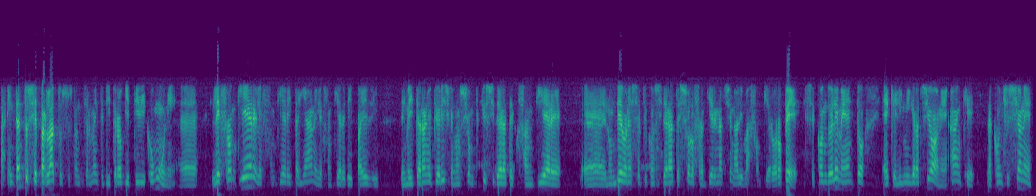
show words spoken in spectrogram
Ma intanto si è parlato sostanzialmente di tre obiettivi comuni, eh, le frontiere, le frontiere italiane, le frontiere dei paesi del Mediterraneo più a rischio non sono più considerate frontiere, eh, non devono essere più considerate solo frontiere nazionali ma frontiere europee. Il secondo elemento è che l'immigrazione, anche la concessione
